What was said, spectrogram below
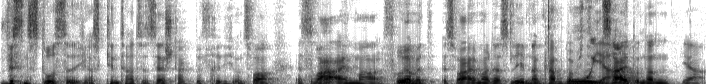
Wissensdurst, den ich als Kind hatte, sehr stark befriedigt. Und zwar, es war einmal, früher mit, es war einmal das Leben, dann kam, glaube ich, Oh die ja. Zeit und dann, Ja.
